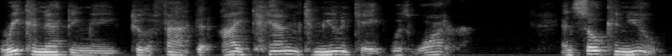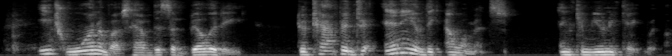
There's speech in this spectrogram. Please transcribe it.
reconnecting me to the fact that I can communicate with water. And so can you each one of us have this ability to tap into any of the elements and communicate with them,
